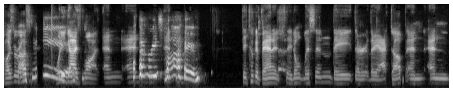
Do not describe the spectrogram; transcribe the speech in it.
Toys R Us. What do you guys want? And and every time and they took advantage. They don't listen. They they they act up, and and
